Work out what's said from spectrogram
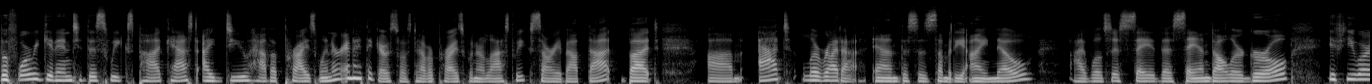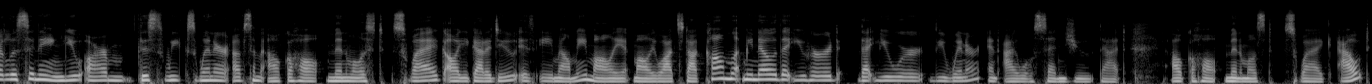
before we get into this week's podcast, I do have a prize winner. And I think I was supposed to have a prize winner last week. Sorry about that. But um, at Loretta, and this is somebody I know I will just say the Sand Dollar Girl. If you are listening, you are this week's winner of some alcohol minimalist swag. All you got to do is email me, Molly at mollywatts.com. Let me know that you heard that you were the winner, and I will send you that alcohol minimalist swag out.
